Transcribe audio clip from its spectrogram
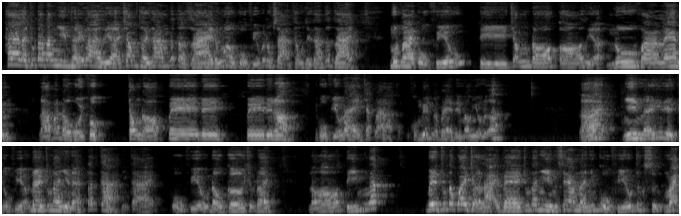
Hai là chúng ta đang nhìn thấy là gì ở trong thời gian rất là dài, đúng không? Cổ phiếu bất động sản trong thời gian rất dài. Một vài cổ phiếu thì trong đó có gì ạ? Novaland là bắt đầu hồi phục trong đó PD PDR cổ phiếu này chắc là cũng không biết nó về đến bao nhiêu nữa. Đấy, nhìn thấy cổ phiếu, đây chúng ta nhìn này, tất cả những cái cổ phiếu đầu cơ trước đây, nó tím ngắt. Bên chúng ta quay trở lại về, chúng ta nhìn xem là những cổ phiếu thực sự mạnh.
